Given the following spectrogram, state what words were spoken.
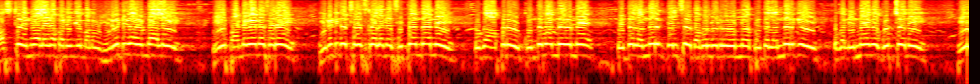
ఫస్ట్ ఇన్వాల్వ్ అయినప్పటి నుంచి మనం యూనిట్గా ఉండాలి. ఏ పండుగ అయినా సరే యూనిట్గా చేసుకోవాలనే సిద్ధాంతాన్ని ఒక అప్పుడు కొంతమంది ఉండే పెద్దలందరికీ తెలుసు డబుల్ బెడ్రూమ్ ఉన్న పెద్దలందరికీ ఒక నిర్ణయంగా కూర్చొని ఏ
